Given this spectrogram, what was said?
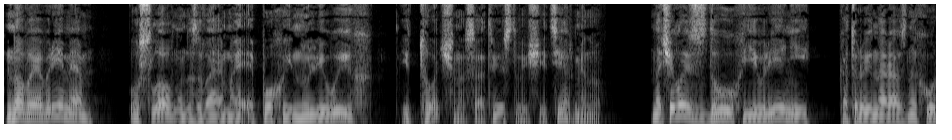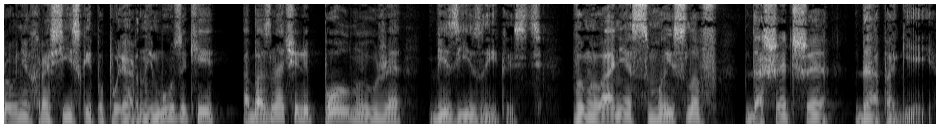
Новое время, условно называемое эпохой нулевых, и точно соответствующий термину, началось с двух явлений, которые на разных уровнях российской популярной музыки обозначили полную уже безязыкость, вымывание смыслов, дошедшее до апогея.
